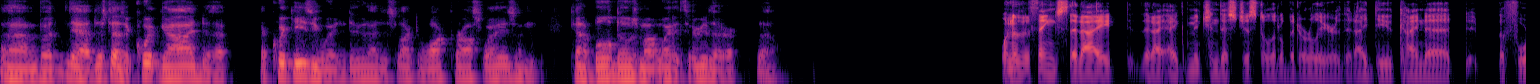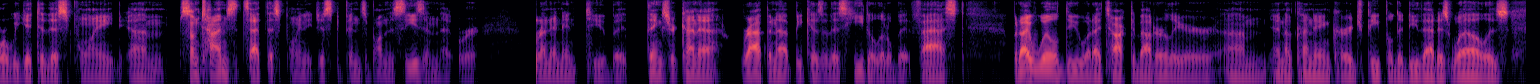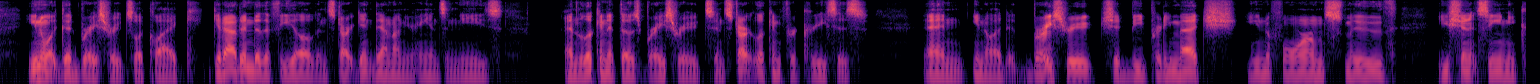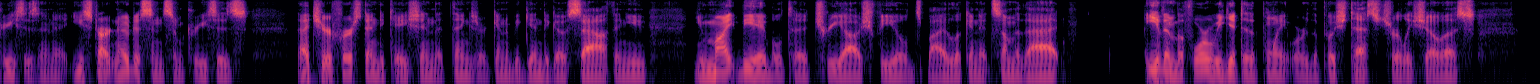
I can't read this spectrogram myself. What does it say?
Um, but yeah just as a quick guide uh, a quick easy way to do it i just like to walk crossways and kind of bulldoze my way through there. So one of the things that I that I, I, mentioned this just a little bit earlier that I do kind of before we get to this point. Um, sometimes it's at this point. It just depends upon the season that we're running into. But things are kind of wrapping up because of this heat a little bit fast. But I will do what I talked about earlier, um, and I'll kind of encourage people to do that as well. Is you know what good brace roots look like? Get out into the field and start getting down on your hands and knees and looking at those brace roots and start looking for creases and you know a brace root should be pretty much uniform smooth. You shouldn't see any creases in it. You start noticing some creases that's your first indication that things are going to begin to go south and you you might be able to triage fields by looking at some of that even before we get to the point where the push tests really show us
